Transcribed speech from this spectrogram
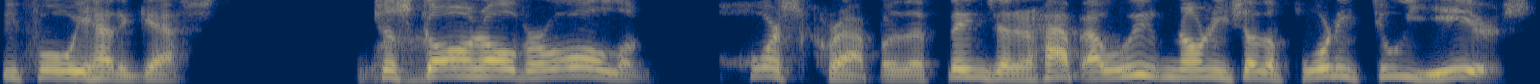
before we had a guest, wow. just going over all the horse crap of the things that had happened. Uh, we've known each other 42 years.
